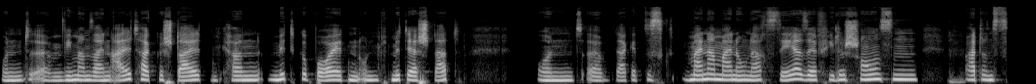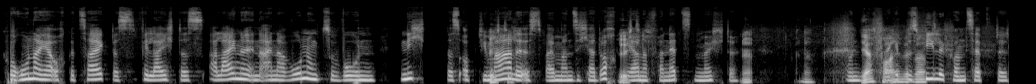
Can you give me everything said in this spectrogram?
und ähm, wie man seinen Alltag gestalten kann mit Gebäuden und mit der Stadt. Und äh, da gibt es meiner Meinung nach sehr, sehr viele Chancen. Mhm. Hat uns Corona ja auch gezeigt, dass vielleicht das alleine in einer Wohnung zu wohnen nicht das Optimale Richtig. ist, weil man sich ja doch Richtig. gerne vernetzen möchte. Ja, genau. Und ja, da gibt es viele Konzepte.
